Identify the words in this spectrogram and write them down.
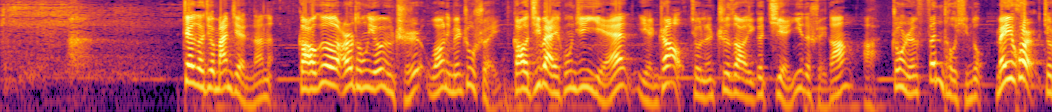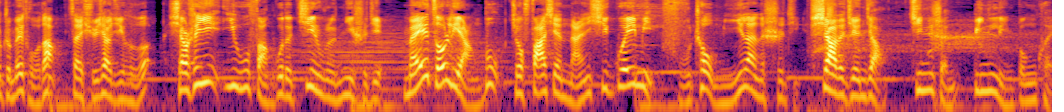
这个就蛮简单的， 搞个儿童游泳池，往里面注水，搞几百公斤盐眼罩，就能制造一个简易的水缸啊！众人分头行动，没一会儿就准备妥当，在学校集合。小十一义无反顾地进入了逆世界，没走两步就发现南希闺蜜腐臭糜烂的尸体，吓得尖叫，精神濒临崩溃。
